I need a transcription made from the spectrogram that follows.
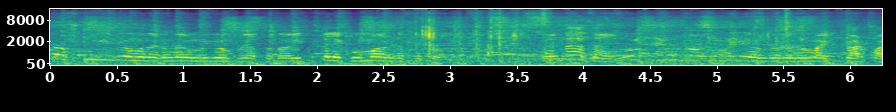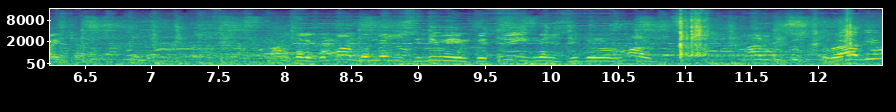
Dau și un milion, mă, dacă îmi dai un milion pe asta, dar e cu telecomandă pe tot. Păi da, da, nu dau un milion de nu mai carp aici. Am telecomandă, merge CD-ul MP3, merge CD-ul normal. N-are decât radio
